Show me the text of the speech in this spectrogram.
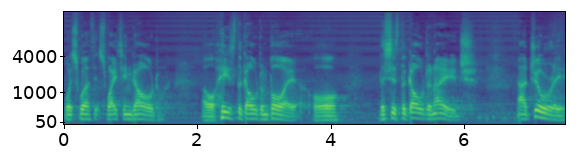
well, it's worth its weight in gold, or he's the golden boy, or this is the golden age. Our jewellery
